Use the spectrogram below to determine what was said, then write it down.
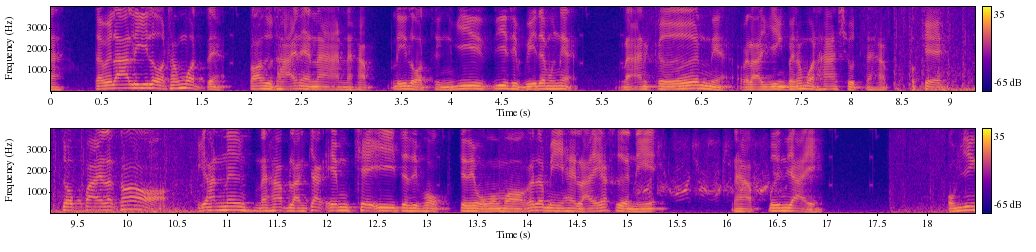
นะแต่เวลารีโหลดทั้งหมดเนี่ยตอนสุดท้ายเนี่ยนานนะครับรีโหลดถึงยี่ยี่สิบวิได้มั้งเนี่ยนานเกินเนี่ยเวลายิงไปทั้งหมด 5 ชุดนะครับ โอเค จบไปแล้วก็อีกอันหนึงนะครับ หลังจาก MKE 76 76มม ก็จะมีไฮไลท์ก็คืออันนี้นะครับ ปืนใหญ่ ผมยิง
